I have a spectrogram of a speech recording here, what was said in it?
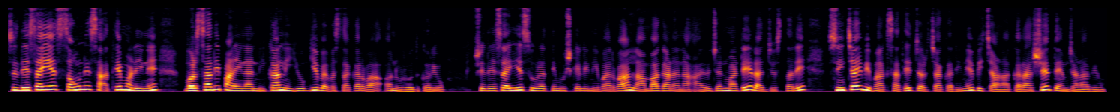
શ્રી દેસાઈએ સૌને સાથે મળીને વરસાદી પાણીના નિકાલની યોગ્ય વ્યવસ્થા કરવા અનુરોધ કર્યો. શ્રી દેસાઈએ સુરતની મુશ્કેલી નિવારવા લાંબા ગાળાના આયોજન માટે રાજ્ય સ્તરે સિંચાઈ વિભાગ સાથે ચર્ચા કરીને વિચારણા કરાશે તેમ જણાવ્યું.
